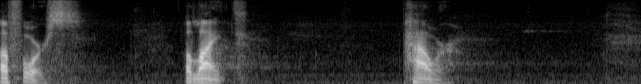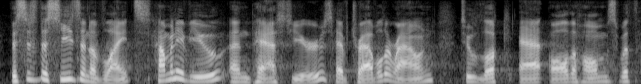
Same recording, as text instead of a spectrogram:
a force a light, power. This is the season of lights. How many of you in past years have traveled around to look at all the homes with,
